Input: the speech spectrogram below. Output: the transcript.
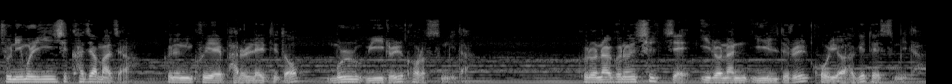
주님을 인식하자마자 그는 그의 발을 내딛어 물 위를 걸었습니다. 그러나 그는 실제 일어난 일들을 고려하게 됐습니다.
